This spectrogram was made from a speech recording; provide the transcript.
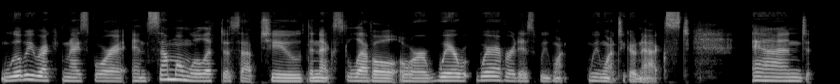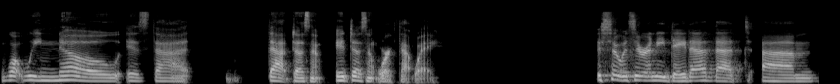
We'll be recognized for it and someone will lift us up to the next level or where wherever it is we want we want to go next. And what we know is that that doesn't it doesn't work that way. So, is there any data that um,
